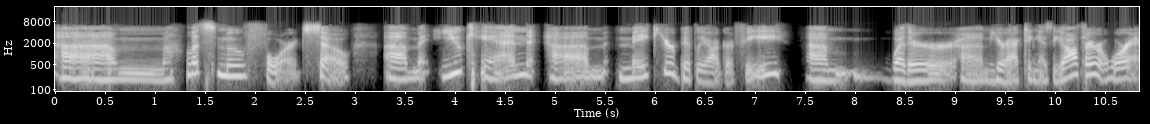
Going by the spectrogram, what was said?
Um, let's move forward. So um, you can um, make your bibliography um, whether um, you're acting as the author or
